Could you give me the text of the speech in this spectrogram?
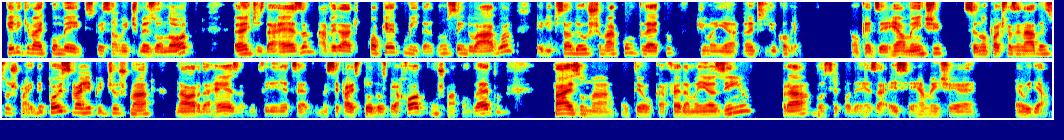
Aquele que vai comer, especialmente mesonot, antes da reza, na verdade, qualquer comida, não sendo água, ele precisa ler o Shema completo de manhã antes de comer. Então, quer dizer, realmente, você não pode fazer nada antes do Shema. E depois você vai repetir o Shema na hora da reza, com filhinho, etc. Mas você faz todas as brachot com o Shema completo, faz uma, o teu café da manhãzinho para você poder rezar. Esse realmente é, é o ideal.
